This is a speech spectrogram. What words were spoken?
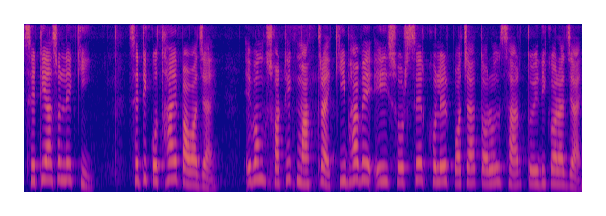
সেটি আসলে কি? সেটি কোথায় পাওয়া যায়? এবং সঠিক মাত্রায় কীভাবে এই সর্ষের খোলের পচা তরল সার তৈরি করা যায়?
